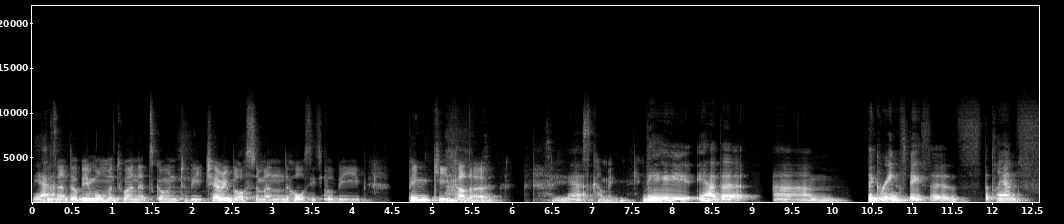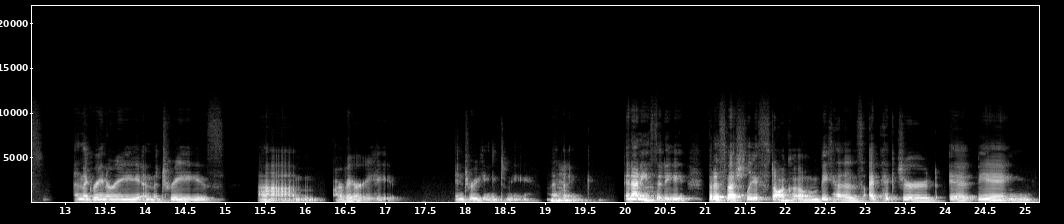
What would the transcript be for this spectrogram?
Because then there'll be a moment when it's going to be cherry blossom and the whole city will be pinky color. So it is coming. The yeah, the um the green spaces, the plants and the greenery and the trees um are very intriguing to me, Mhm. I think. In any Yeah. city, but especially Stockholm because I pictured it being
